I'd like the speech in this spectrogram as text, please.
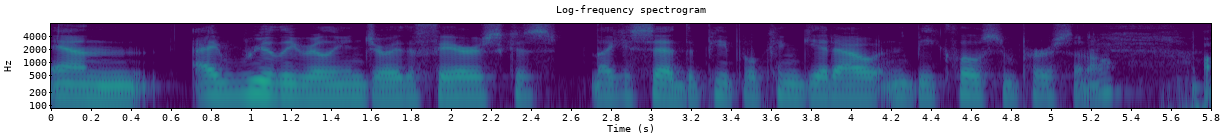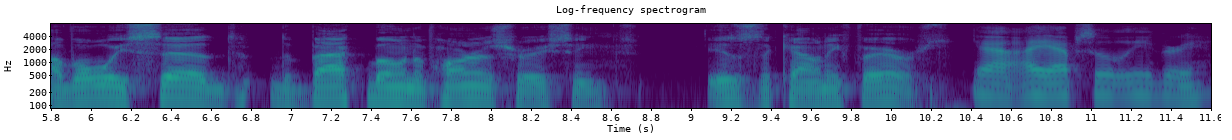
and I really, really enjoy the fairs because, like I said, the people can get out and be close and personal. I've always said the backbone of harness racing is the county fairs. Yeah, I absolutely agree.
